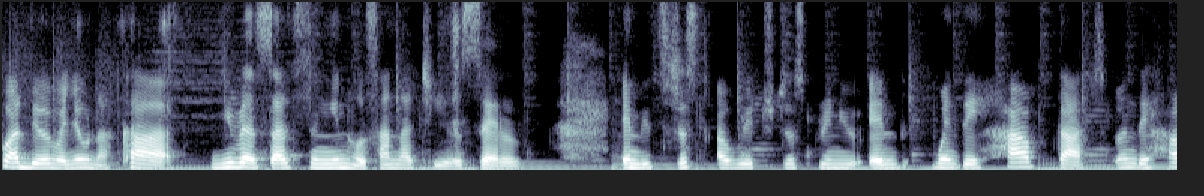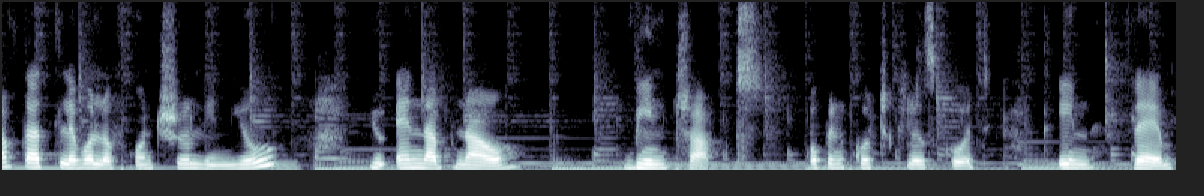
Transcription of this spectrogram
hadi wewe mwenyewe unakaa. You even start singing Hosanna to yourself and it's just a way to just bring you. And when they have that when they have that level of control in you you end up now being trapped open quote close quote in them.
